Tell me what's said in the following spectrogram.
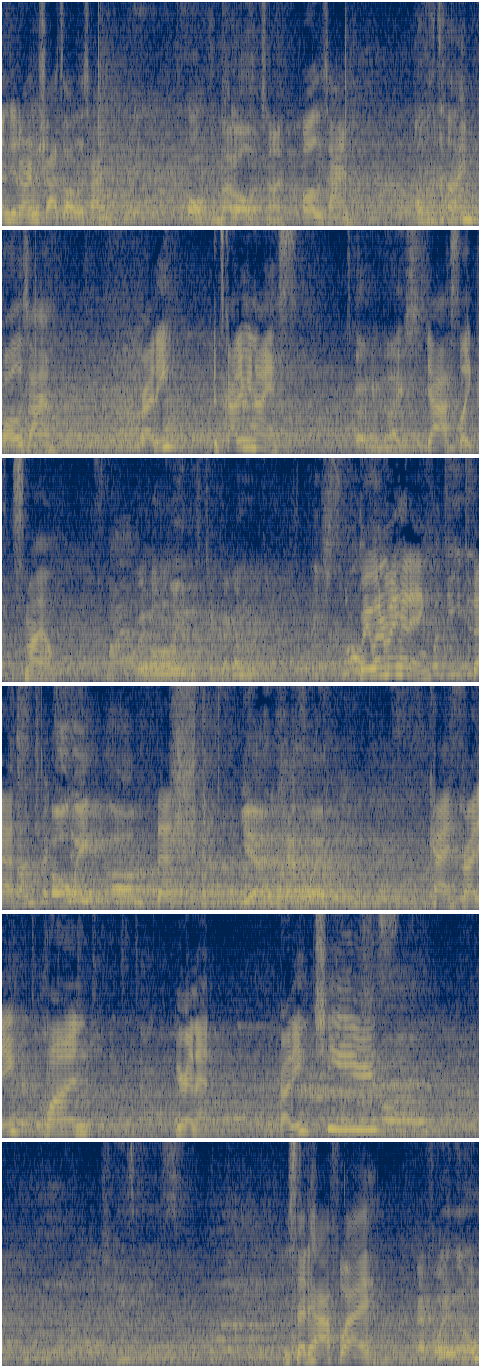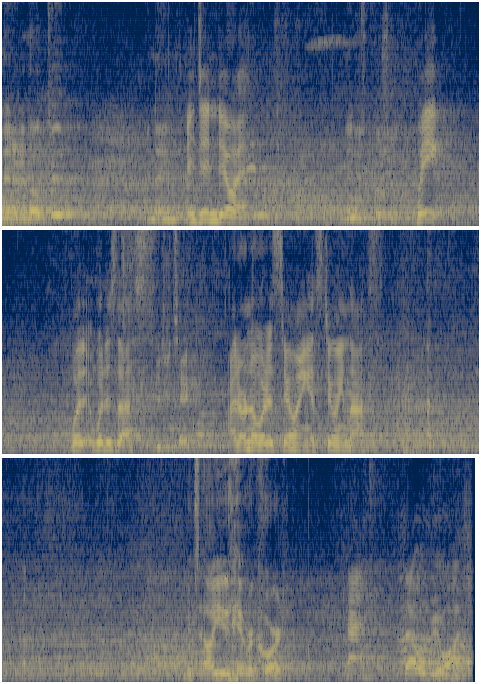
extended arm shots all the time. Oh, not all the time. All the time. All the time. All the time. Ready? It's gotta be nice. It's gotta be nice. Yes, like smile. Smile. Wait, hold on. Let me get this tic tac under my tongue. You just swallow. Wait, what am I hitting? What do you do? This. Tricks? Oh wait. Um. This. Yeah, halfway. Okay, ready? One. You're in it. Ready? Cheese. Cheese. You said halfway. Halfway, then I'll minute ago. Doot. And then It didn't do it. and then just push it. Wait. What, what is this? Did you take? I don't know what it's doing. It's doing this. It's oh, you hit record. Okay. That would be why.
